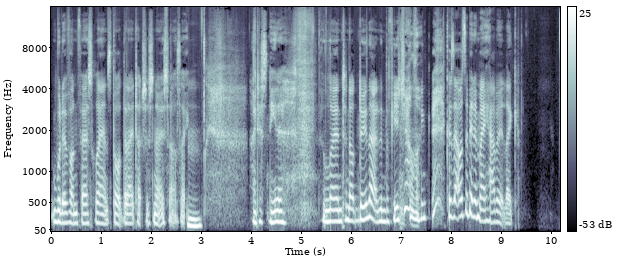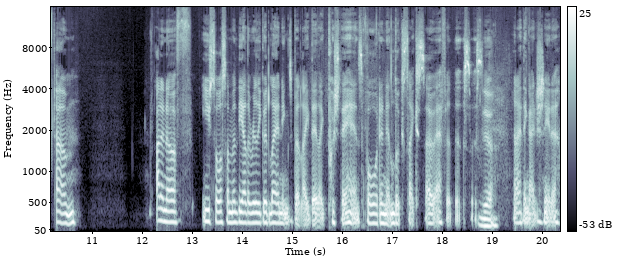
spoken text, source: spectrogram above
would have on first glance thought that I touched the snow. So I was like, mm. I just need to learn to not do that in the future. like, because that was a bit of my habit. Like, um, I don't know if you saw some of the other really good landings, but like they like push their hands forward and it looks like so effortless. Yeah. And I think I just need to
